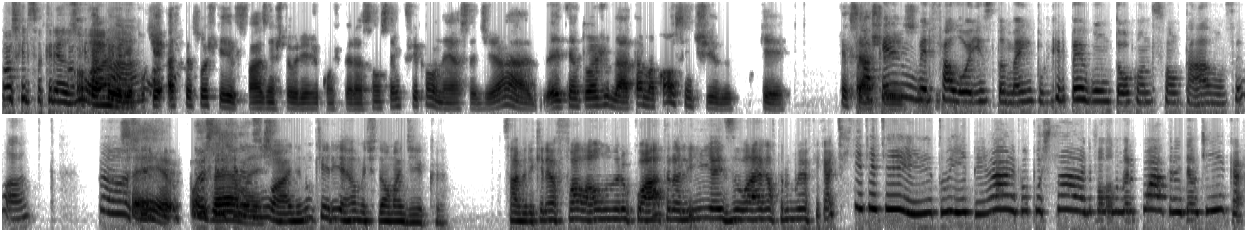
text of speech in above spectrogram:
Eu acho que ele só queria Qual que é a zoar. teoria? Ah. Porque as pessoas que fazem as teorias de conspiração sempre ficam nessa de, ah, ele tentou ajudar, tá, mas qual o sentido? Por quê? Por que que você lá, acha porque ele, isso? não- ele falou isso também, porque ele perguntou quantos faltavam, sei lá. Não, que ele, eu pois que ele é, queria mas- zoar, ele não queria realmente dar uma dica. Sabe, ele queria falar o número 4 ali, e aí zoar, e a turma ia ficar, ti, ti, ti, ti, Twitter, ai, vou postar, ele falou o número 4, ele deu dica,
